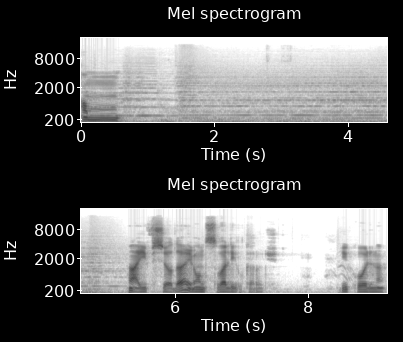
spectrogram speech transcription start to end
Хм. А, и все, да? И он свалил, короче. Прикольно.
